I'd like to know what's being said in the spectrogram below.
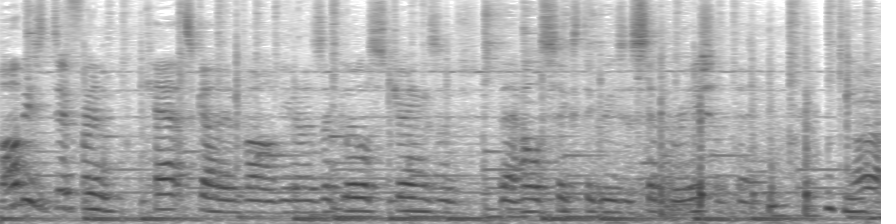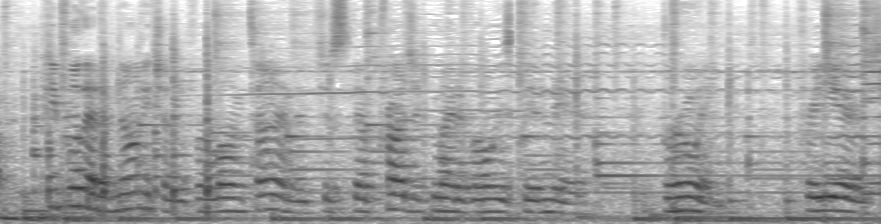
All these different cats got involved, you know, it's like little strings of that whole six degrees of separation thing. Ah. People that have known each other for a long time, it just that project might have always been there, brewing for years.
